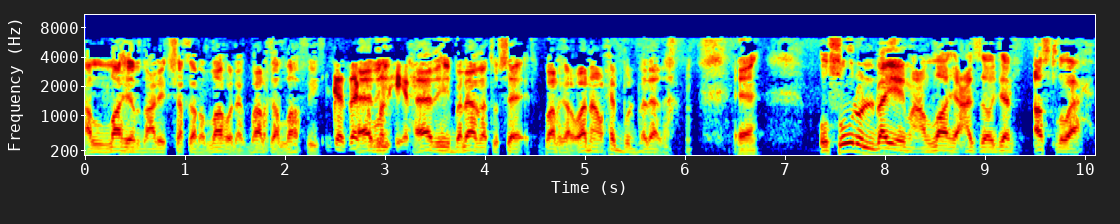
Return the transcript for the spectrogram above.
الله يرضى عليك. شكر الله لك. بارك الله فيك. جزاك الله خير. هذه بلاغة سائل. بارك الله. وأنا أحب البلاغة. آه. أصول البيع مع الله عز وجل. أصل واحد.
